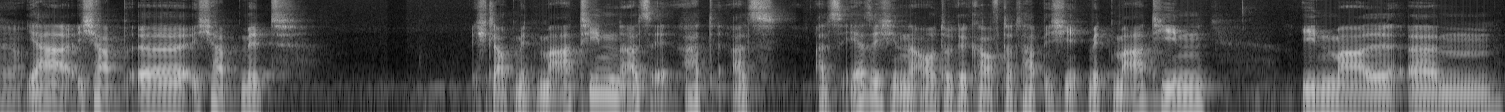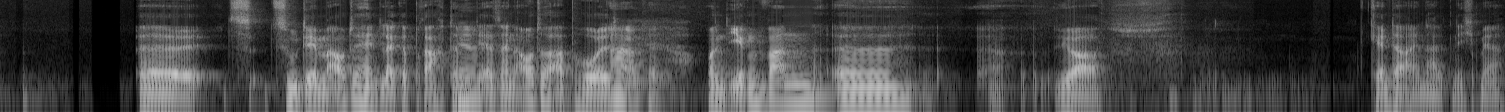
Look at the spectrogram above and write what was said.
ja. Ja, ich habe äh, ich hab mit, ich glaube, mit Martin, als er, hat, als, als er sich ein Auto gekauft hat, habe ich mit Martin ihn mal ähm, äh, zu, zu dem Autohändler gebracht, damit Ja. er sein Auto abholt. Ah, okay. Und irgendwann, äh, ja, kennt er einen halt nicht mehr.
